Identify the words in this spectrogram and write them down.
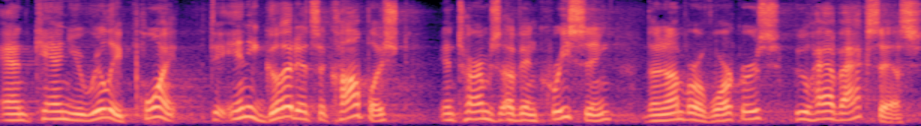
And can you really point to any good it's accomplished in terms of increasing the number of workers who have access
